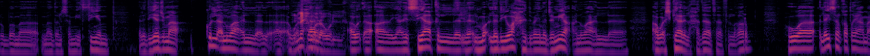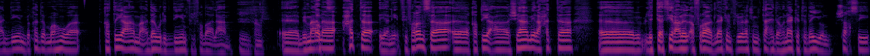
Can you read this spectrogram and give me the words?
ربما ماذا نسميه الثيم الذي يجمع كل أنواع ال- ال- أو المحور أو أو آه يعني السياق ال- ال- الم- الذي يوحد بين جميع أنواع ال- أو أشكال الحداثة في الغرب. هو ليس القطيعه مع الدين بقدر ما هو قطيعه مع دور الدين في الفضاء العام. مم. آه، بمعنى حتى يعني في فرنسا آه، قطيعة شاملة حتى آه، للتأثير على الأفراد لكن في الولايات المتحدة هناك تدين شخصي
